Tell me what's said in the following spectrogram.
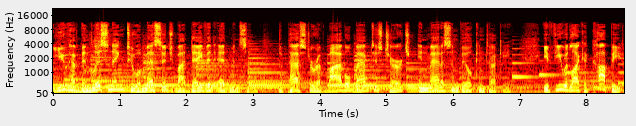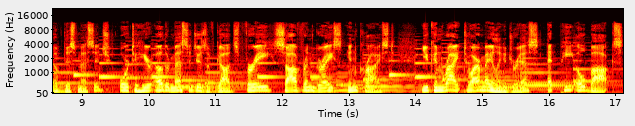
You have been listening to a message by David Edmondson, the pastor of Bible Baptist Church in Madisonville, Kentucky. If you would like a copy of this message or to hear other messages of God's free, sovereign grace in Christ, you can write to our mailing address at P.O. Box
